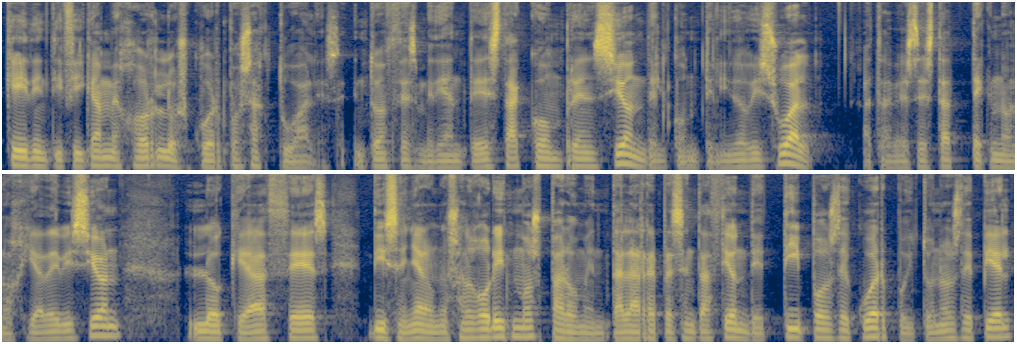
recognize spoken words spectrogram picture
que identifican mejor los cuerpos actuales. Entonces, mediante esta comprensión del contenido visual a través de esta tecnología de visión, lo que hace es diseñar unos algoritmos para aumentar la representación de tipos de cuerpo y tonos de piel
